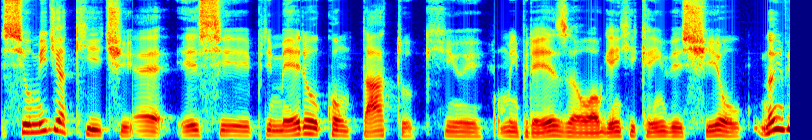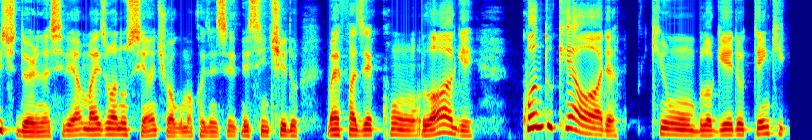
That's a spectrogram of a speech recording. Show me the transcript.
Se o Media Kit é esse primeiro contato que uma empresa ou alguém que quer investir, ou não investidor, né? Seria mais um anunciante ou alguma coisa nesse, nesse sentido, vai fazer com o blog, quando que é a hora que um blogueiro tem que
